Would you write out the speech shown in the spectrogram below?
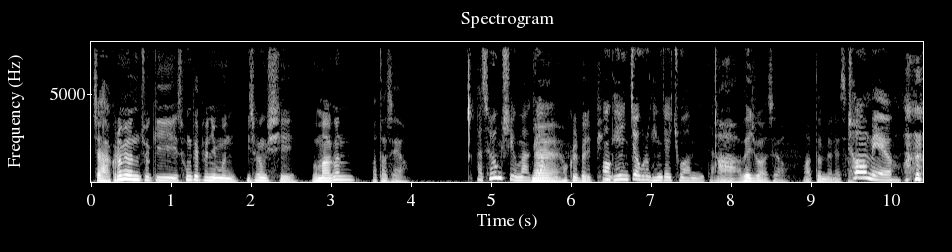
자, 그러면 저기 송 대표님은 이소영 씨 음악은 어떠세요? 아, 소영 씨 음악이요? 네, 허클베리핀. 어, 개인적으로 굉장히 좋아합니다. 아, 왜 좋아하세요? 어떤 면에서? 처음이에요.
